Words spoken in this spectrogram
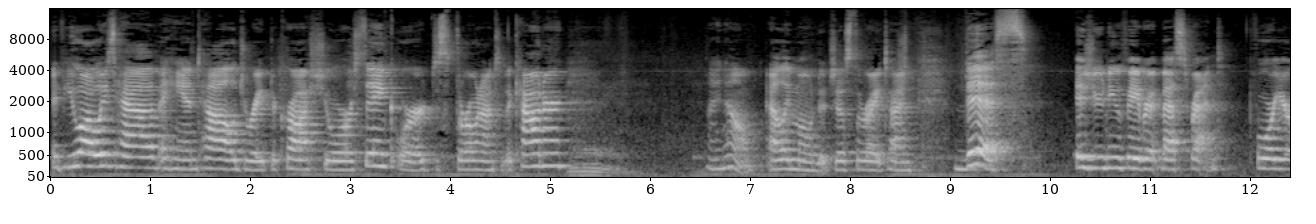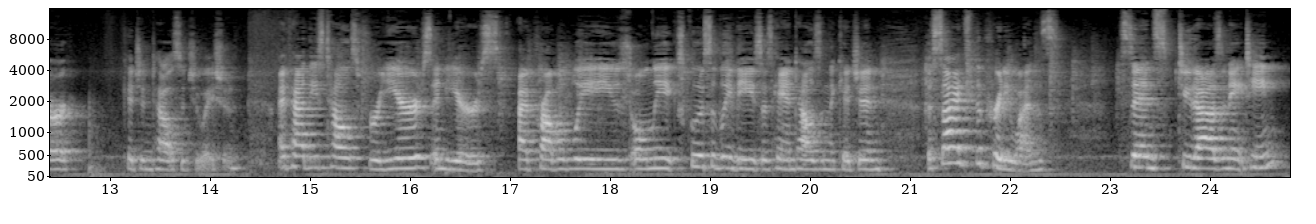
If you always have a hand towel draped across your sink or just thrown onto the counter, I know, Ellie moaned at just the right time. This is your new favorite best friend for your kitchen towel situation. I've had these towels for years and years. I've probably used only exclusively these as hand towels in the kitchen, besides the pretty ones, since 2018.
